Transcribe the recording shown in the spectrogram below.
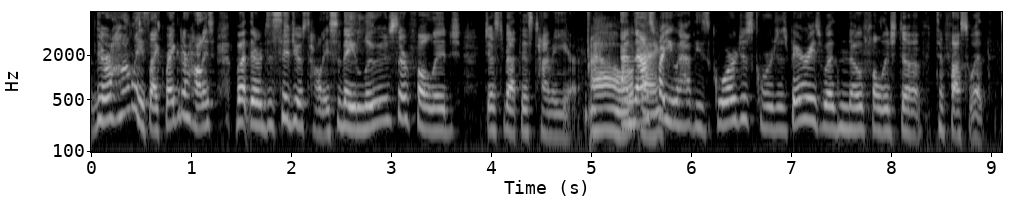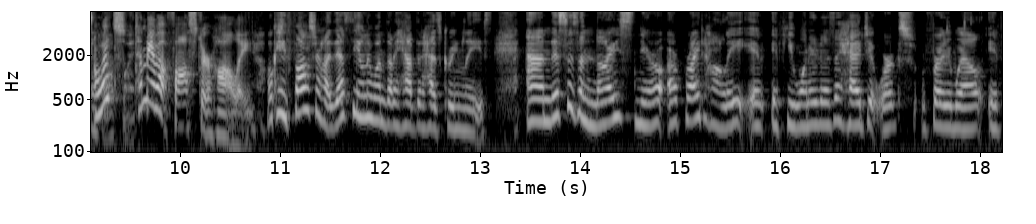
they're hollies, like regular hollies, but they're deciduous hollies. So they lose their foliage just about this time of year. Oh, and that's okay. why you have these gorgeous, gorgeous berries with no foliage to, to fuss with. Oh, tell me about Foster holly. Okay, Foster holly. That's the only one that I have that has green leaves. And this is a nice, narrow, upright holly. If, if you want it as a hedge, it works very well if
